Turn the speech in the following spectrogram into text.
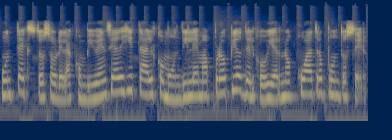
Un texto sobre la convivencia digital como un dilema propio del gobierno 4.0.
